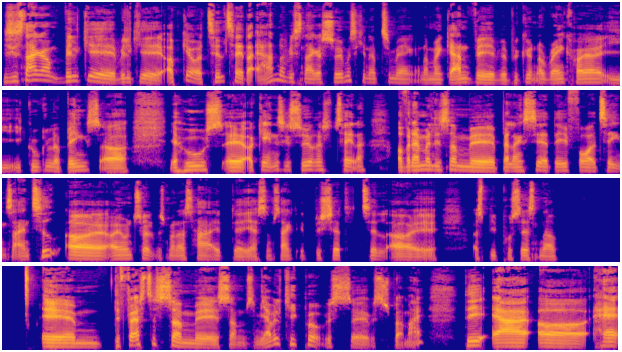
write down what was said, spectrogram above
vi skal snakke om, hvilke, hvilke opgaver og tiltag der er, når vi snakker søgemaskineoptimering, og når man gerne vil, vil begynde at rank højere i, i Google og Bings og Yahoo's øh, organiske søgeresultater, og hvordan man ligesom øh, balancerer det i forhold til ens egen tid, og, og eventuelt hvis man også har et, øh, ja, som sagt, et budget til at, øh, at speede processen op. Øhm, det første, som, øh, som, som jeg vil kigge på, hvis, øh, hvis du spørger mig, det er at have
